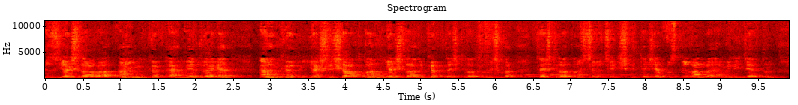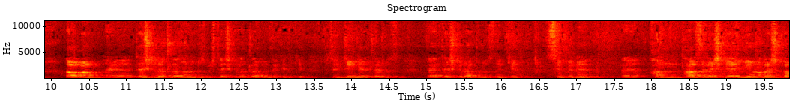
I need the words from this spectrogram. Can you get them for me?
biz yoshlarga eng ko'p ahamiyat bergan eng ko'p yoshlashayotgan yoshlarni ko'p tashkilotlanishga tashkilotlanishga chekishga tashabbus qilgan va amaliy jihatdan olgan tashkilotlar mana biz tashkilotlar birlikdagi butun jamiyatlar biz tashkilotimizniki sepini qon tozalashga yangilashga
